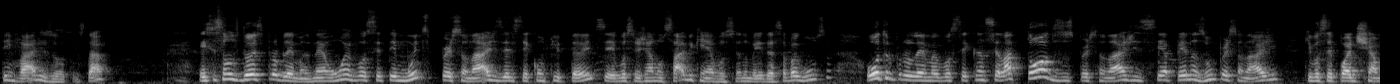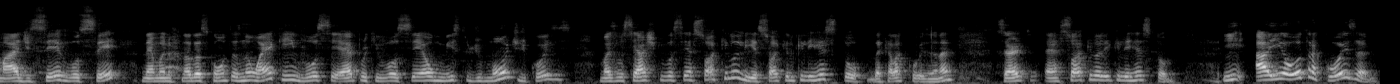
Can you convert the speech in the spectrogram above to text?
tem vários outros, tá? Esses são os dois problemas, né? Um é você ter muitos personagens, eles ser conflitantes, e aí você já não sabe quem é você no meio dessa bagunça. Outro problema é você cancelar todos os personagens e ser apenas um personagem, que você pode chamar de ser você, né? Mas no final das contas não é quem você é, porque você é um misto de um monte de coisas, mas você acha que você é só aquilo ali, é só aquilo que lhe restou daquela coisa, né? Certo? É só aquilo ali que lhe restou. E aí outra coisa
